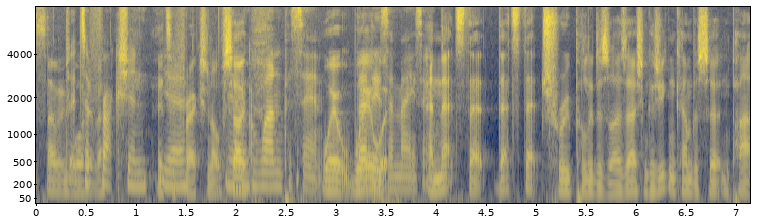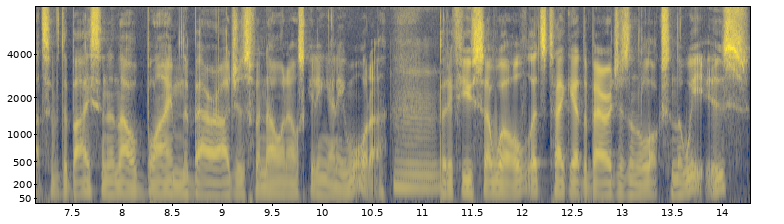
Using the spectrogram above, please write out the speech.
So it's whatever. a fraction. It's yeah. a fraction of so one percent. Where, where that is amazing, and that's that that's that true politicisation because you can come to certain parts of the basin and they'll blame the barrages for no one else getting any water. Mm. But if you say, well, let's take out the barrages and the locks and the weirs,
